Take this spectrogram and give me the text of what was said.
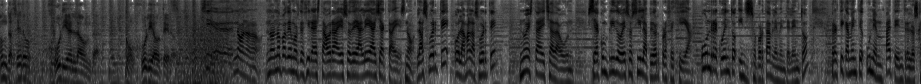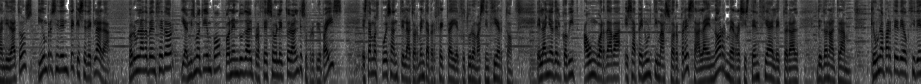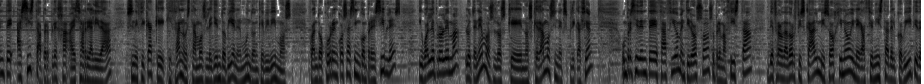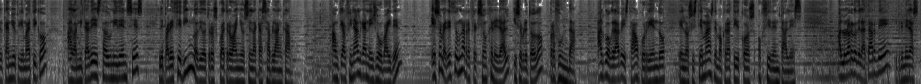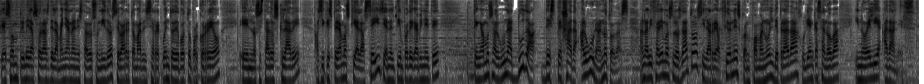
Onda Cero, Julia en la Onda, con Julia Otero. Sí, eh, no, no, no, no, no podemos decir a esta hora eso de alea jactaes, no. La suerte o la mala suerte no está echada aún. Se ha cumplido, eso sí, la peor profecía. Un recuento insoportablemente lento, prácticamente un empate entre los candidatos y un presidente que se declara por un lado vencedor y al mismo tiempo pone en duda el proceso electoral de su propio país. Estamos pues ante la tormenta perfecta y el futuro más incierto. El año del COVID aún guardaba esa penúltima sorpresa, la enorme resistencia electoral de Donald Trump. Que una parte de Occidente asista perpleja a esa realidad significa que quizá no estamos leyendo bien el mundo en que vivimos. Cuando ocurren cosas incomprensibles, igual el problema lo tenemos los que nos quedamos sin explicación. Un presidente zafio, mentiroso, supremacista, defraudador fiscal, misógino y negacionista del COVID y del cambio climático, a la mitad de estadounidenses le parece digno de otros cuatro años en la Casa Blanca. Aunque al final gane Joe Biden, eso merece una reflexión general y sobre todo profunda. Algo grave está ocurriendo en los sistemas democráticos occidentales. A lo largo de la tarde y primeras que son primeras horas de la mañana en Estados Unidos se va a retomar ese recuento de voto por correo en los estados clave, así que esperamos que a las seis, ya en el tiempo de gabinete, tengamos alguna duda despejada, alguna, no todas. Analizaremos los datos y las reacciones con Juan Manuel de Prada, Julián Casanova y Noelia Adánez.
